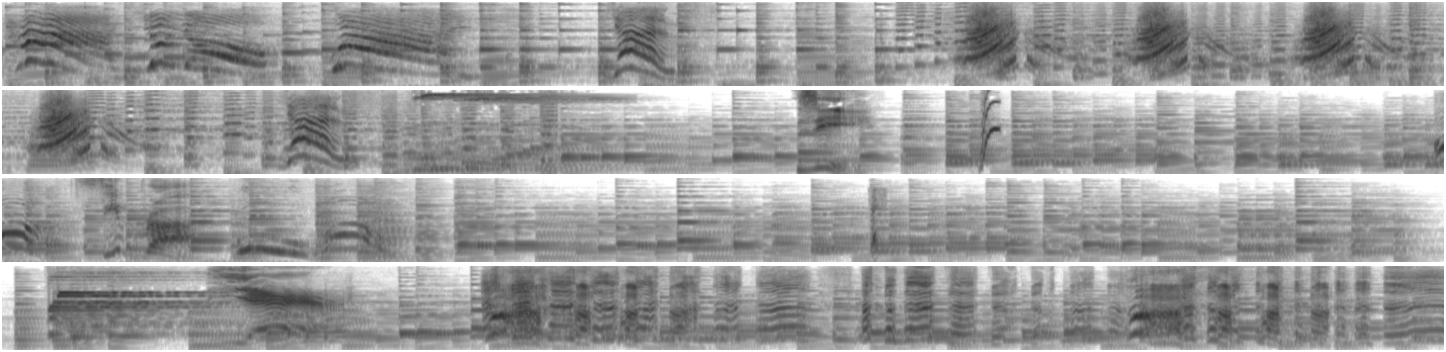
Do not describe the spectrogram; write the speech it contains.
Ha! Yo-yo! Why? Yes! Yes! Z. zebra. Ooh, wow. Yeah!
